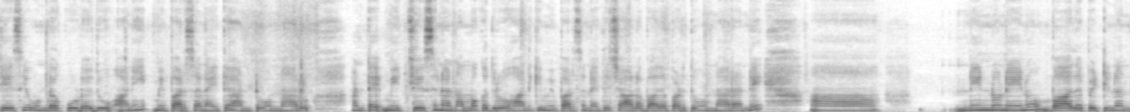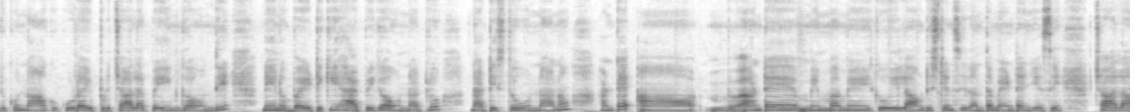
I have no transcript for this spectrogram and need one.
చేసి ఉండకూడదు అని మీ పర్సన్ అయితే అంటూ ఉన్నారు. అంటే మీకు చేసిన నమ్మక ద్రోహానికి మీ పర్సన్ అయితే చాలా బాధపడుతూ ఉన్నారండి. నిన్ను నేను బాధ పెట్టినందుకు నాకు కూడా ఇప్పుడు చాలా పెయిన్గా ఉంది. నేను బయటికి హ్యాపీగా ఉన్నట్లు నటిస్తూ ఉన్నాను. అంటే అంటే మిమ్మ మీకు ఈ లాంగ్ డిస్టెన్స్ ఇదంతా మెయింటైన్ చేసి చాలా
